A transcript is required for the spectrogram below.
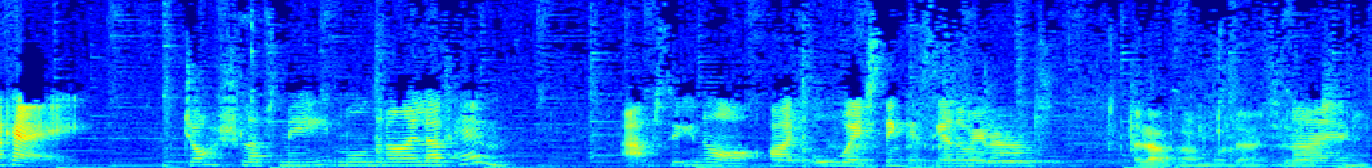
Okay, Josh loves me more than I love him. Absolutely not. I always think it's the other way around. I love her more than she No, loves me.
